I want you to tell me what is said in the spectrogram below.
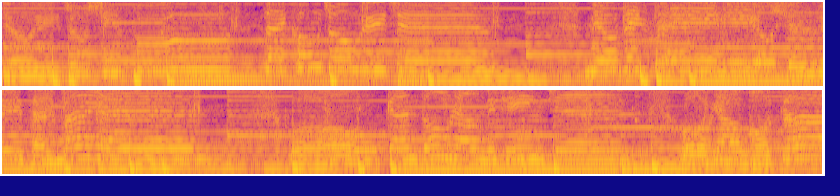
有一种幸福在空中遇见，Music Radio 旋律在蔓延。哦，感动让你听见，我要我的。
